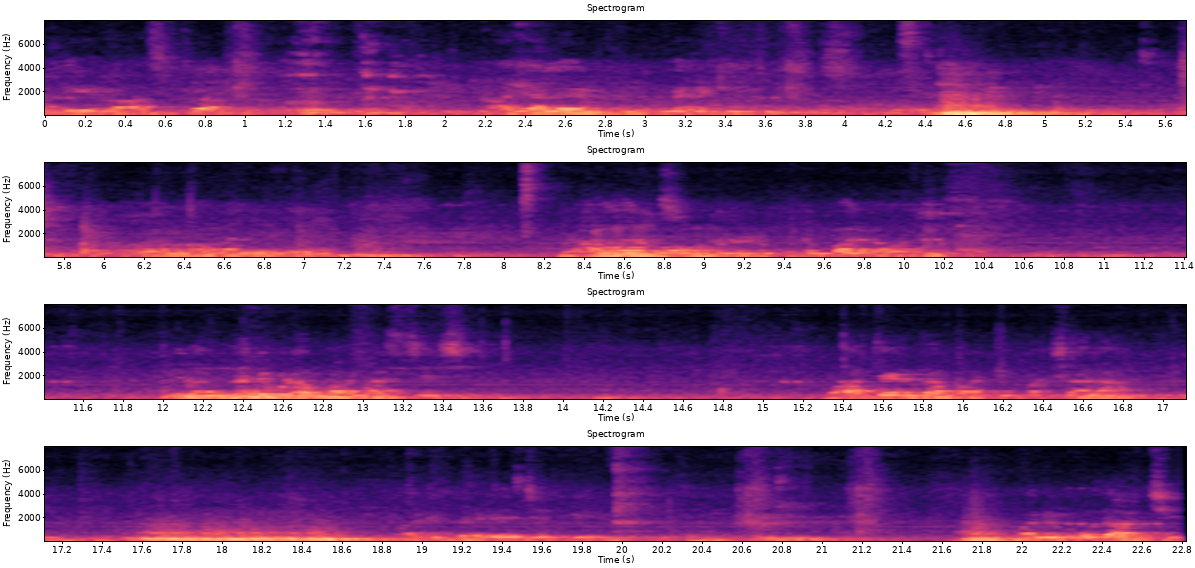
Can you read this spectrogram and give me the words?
పార్టీ రాష్ట్ర కార్యాలయం పిలుపు మేరకి మమ్మల్ని ప్రాణాలు పోగొట్టుకున్న కుటుంబాలు కావచ్చు. మీరందరినీ కూడా పరామర్శ చేసి భారతీయ జనతా పార్టీ పక్షాన వారికి ధైర్యం చెప్పి వారిని ఓదార్చి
